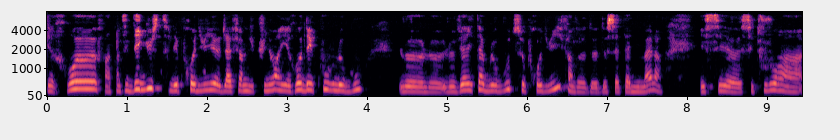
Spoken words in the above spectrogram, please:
ils dégustent les produits de la ferme du Noir, ils redécouvrent le goût le, le, le, véritable goût de ce produit, enfin de, de, de cet animal. Et c'est euh, toujours un,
